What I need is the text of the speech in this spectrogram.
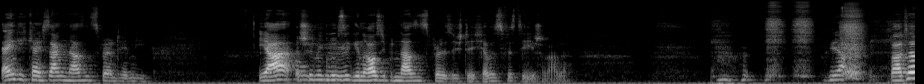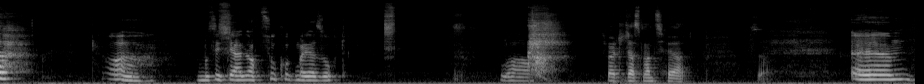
Eigentlich kann ich sagen, Nasenspray und Handy. Ja, schöne Okay. Grüße gehen raus, ich bin Nasenspray-süchtig, aber das wisst ihr eh schon alle. Ja. Warte. Oh. Muss ich ja noch zugucken bei der Sucht. Wow. Ich wollte, dass man es hört. So. Ähm,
